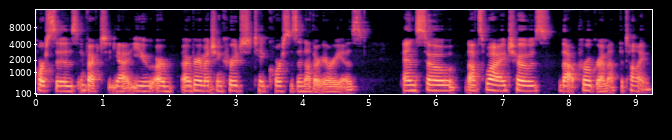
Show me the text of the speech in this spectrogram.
courses in fact yeah you are are very much encouraged to take courses in other areas and so that's why i chose that program at the time.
